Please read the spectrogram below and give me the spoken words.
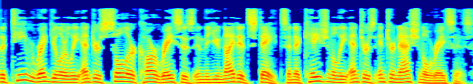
The team regularly enters solar car races in the United States and occasionally enters international races.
